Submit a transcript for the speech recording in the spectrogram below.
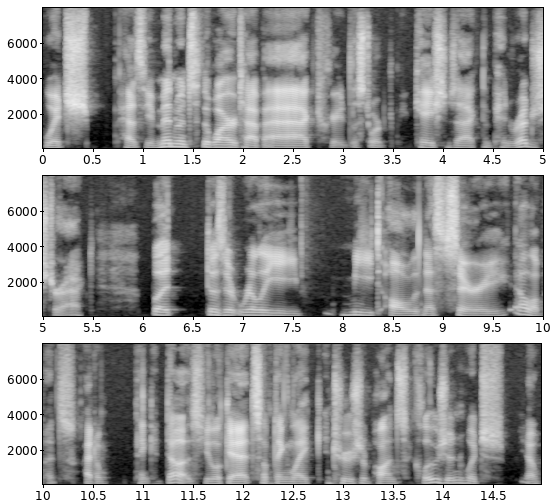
which has the amendments to the Wiretap Act, created the Stored Communications Act, and Pen Register Act. But does it really meet all the necessary elements? I don't think it does. You look at something like intrusion upon seclusion, which you know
